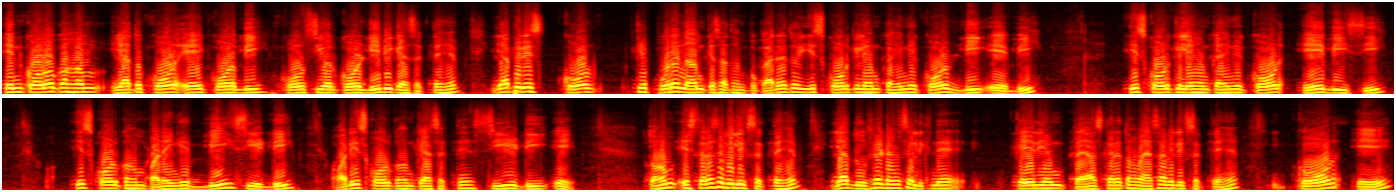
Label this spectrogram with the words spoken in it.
इन कोणों को हम या तो कोण ए कोण बी कोण सी और कोण डी भी कह सकते हैं या फिर इस कोण के पूरे नाम के साथ हम पुकारें तो इस कोण के लिए हम कहेंगे कोण डी ए बी इस कोण के लिए हम कहेंगे कोण ए बी सी इस कोण को हम पढ़ेंगे बी सी डी और इस कोण को हम कह सकते हैं सी डी ए तो हम इस तरह से भी लिख सकते हैं या दूसरे ढंग से लिखने के यदि हम प्रयास करें तो हम ऐसा भी लिख सकते हैं। कोण ए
